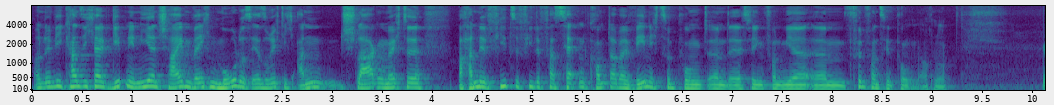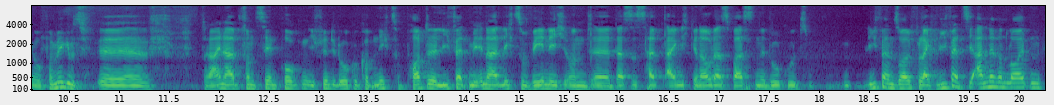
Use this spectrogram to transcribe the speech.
Und irgendwie kann sich halt Gebni nie entscheiden, welchen Modus er so richtig anschlagen möchte. Behandelt viel zu viele Facetten, kommt dabei wenig zum Punkt. Und deswegen von mir ähm, 5 von 10 Punkten auch nur. Jo, von mir gibt es äh, dreieinhalb von zehn Punkten. Ich finde, die Doku kommt nicht zu Potte, liefert mir inhaltlich zu wenig und äh, das ist halt eigentlich genau das, was eine Doku liefern soll. Vielleicht liefert sie anderen Leuten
